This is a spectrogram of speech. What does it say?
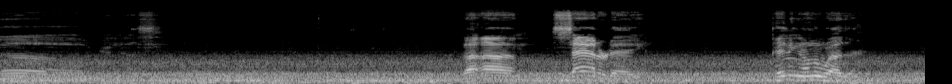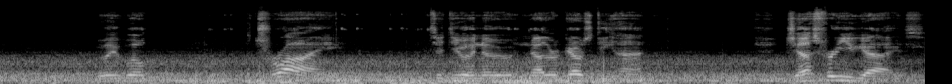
Oh, goodness. But, um, Saturday, depending on the weather, we will try to do a new, another ghosty hunt just for you guys.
